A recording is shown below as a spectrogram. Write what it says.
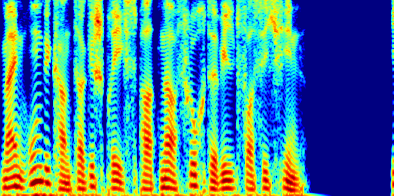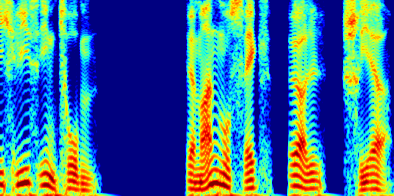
Mein unbekannter Gesprächspartner fluchte wild vor sich hin. Ich ließ ihn toben. Der Mann muss weg, Earl, schrie er.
